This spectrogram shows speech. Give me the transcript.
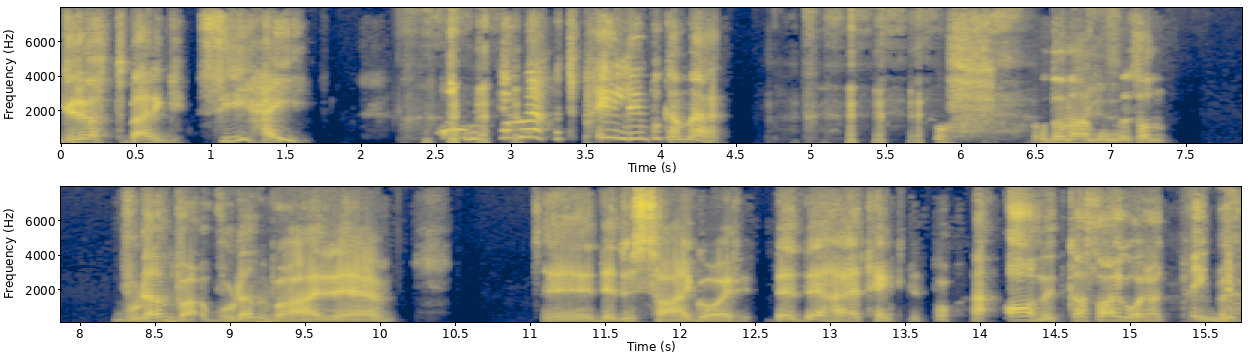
Grøtberg. Si hei. Åh, aner ikke hvem det er. Har ikke peiling på hvem det er. Og den har begynner sånn Hvordan var, hvordan var eh, eh, det du sa i går? Det, det har jeg tenkt litt på. Jeg aner ikke hva jeg sa i går. Har peiling.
